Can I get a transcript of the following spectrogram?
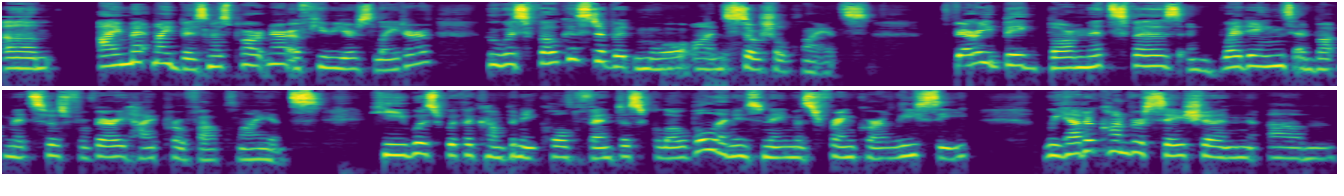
Um, I met my business partner a few years later who was focused a bit more on social clients very big bar mitzvahs and weddings and bat mitzvahs for very high profile clients. He was with a company called Ventus Global and his name is Frank Carlisi. We had a conversation, um,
